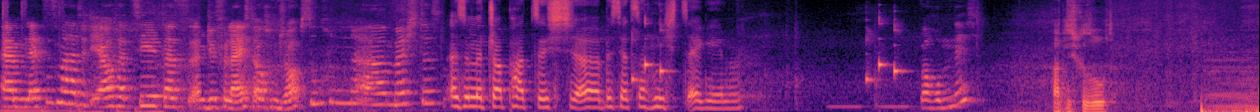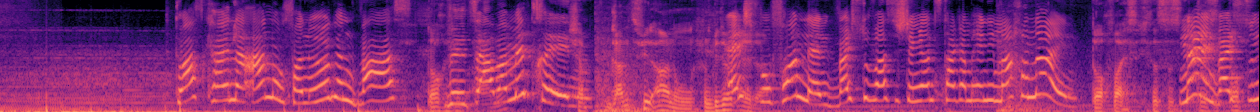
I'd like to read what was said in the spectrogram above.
Ähm, letztes Mal hattet ihr auch erzählt, dass äh, du vielleicht auch einen Job suchen äh, möchtest. Also mit Job hat sich äh, bis jetzt noch nichts ergeben. Warum nicht? Hat nicht gesucht. Du hast keine Ahnung von irgendwas, Doch, ich- willst aber mitreden. Ich habe ganz viel Ahnung. Ich bin bitte Echt? älter. Wovon denn? Weißt du, was ich den ganzen Tag am Handy mache? Nein. Doch, weiß ich. Das ist. Nein, das, weißt doch, du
